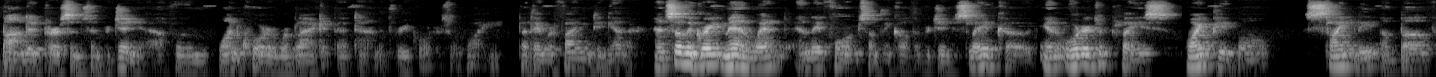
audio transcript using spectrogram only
bonded persons in Virginia, of whom one quarter were black at that time and three quarters were white. But they were fighting together. And so the great men went and they formed something called the Virginia Slave Code in order to place white people slightly above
